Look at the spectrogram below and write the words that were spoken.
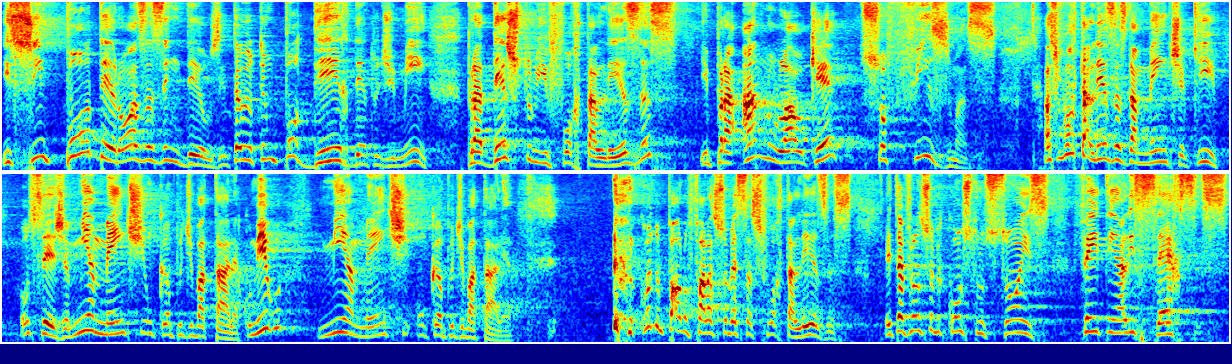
E sim poderosas em Deus. Então eu tenho um poder dentro de mim para destruir fortalezas e para anular o que? Sofismas. As fortalezas da mente aqui, ou seja, minha mente um campo de batalha. Comigo? Minha mente um campo de batalha. Quando Paulo fala sobre essas fortalezas, ele está falando sobre construções feitas em alicerces.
